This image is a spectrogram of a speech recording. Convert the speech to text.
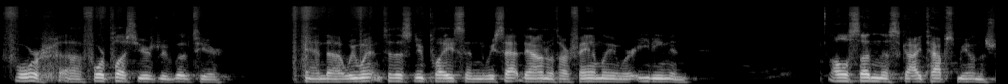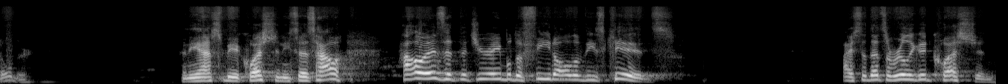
four, uh, four plus years we've lived here. And uh, we went into this new place and we sat down with our family and we're eating. And all of a sudden, this guy taps me on the shoulder. And he asks me a question. He says, How, how is it that you're able to feed all of these kids? I said, That's a really good question.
